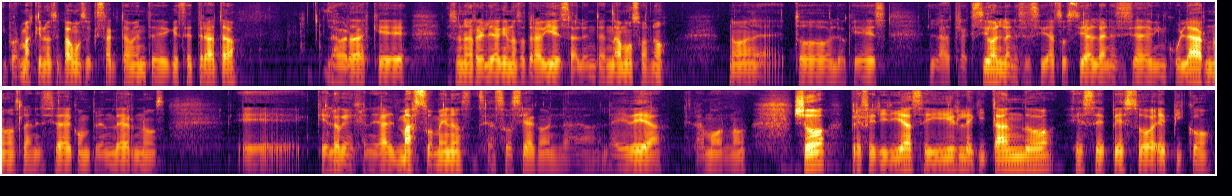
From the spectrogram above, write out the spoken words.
y por más que no sepamos exactamente de qué se trata, la verdad es que es una realidad que nos atraviesa, lo entendamos o no. ¿no? Eh, Todo lo que es la atracción, la necesidad social, la necesidad de vincularnos, la necesidad de comprendernos, eh, que es lo que en general más o menos se asocia con la, idea del amor. ¿no? Yo preferiría seguirle quitando ese peso épico,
